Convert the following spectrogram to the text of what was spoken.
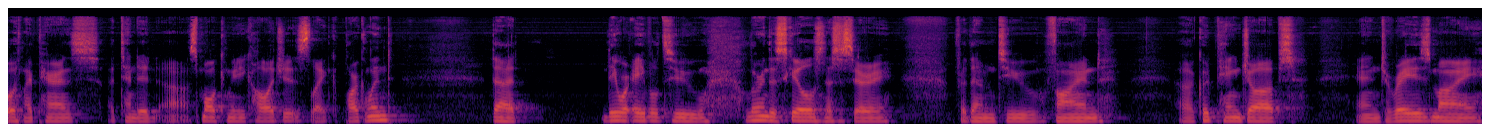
both my parents attended uh, small community colleges like Parkland, that they were able to learn the skills necessary for them to find uh, good paying jobs and to raise my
